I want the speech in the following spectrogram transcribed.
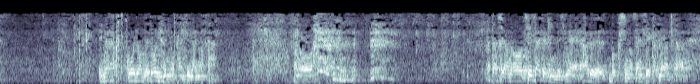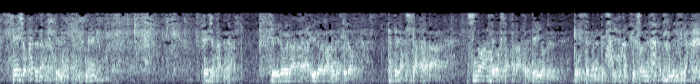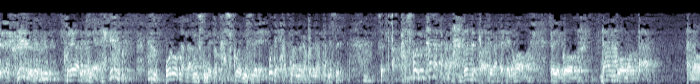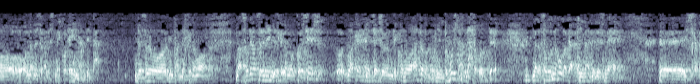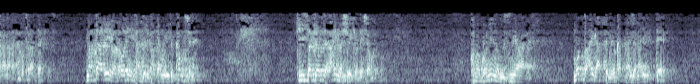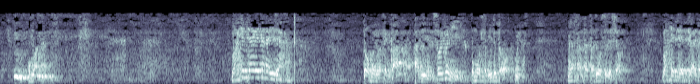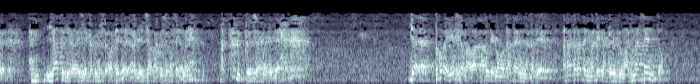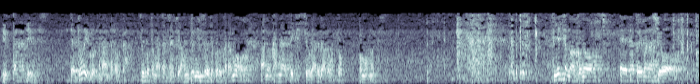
す。皆さんここを読んでどういうふうにお感じになりますか？あの私あの小さい時にですねある牧師の先生からもらった聖書カルタっていうのがあったんですね。聖書カルタ。でいろいろあいろいろあるんですけど例えば血だったら血の汗を滴らせて祈る。ゲステマネとかはいとかっていうそういうのがあるんですがこれはですね愚かな娘と賢い娘で「お」で始まるのがこれだったんです。それあ賢い「か」だったかな？どっちか忘れましたけどもそれでこうランプを持ったあの女の人がですねこう絵になってた。でそれを見たんですけどもまあそれはそれでいいんですけどもこれ聖書若い時に聖書を読んでこの後の5人どうしたんだろうってなんかそっちの方が気になってですね、えー、仕方がなかったことだったりまたあるいはこういうふうに感じる方もいるかもしれない。キリスト教って愛の宗教でしょ。この5人の娘はもっと愛があってもよかったんじゃないって思わない。分けてあげたらいいじゃん。と思いませんか？ある意味そういうふうに思う人もいると思います。皆さんだったらどうするでしょう？分けてって言われたら嫌と言えない性格の人は分けてあげちゃうかもしれませんよね。プレッシャーに負けて。じゃあところがイエス様はここでこの例えの中であなた方に分けてあげる分はありませんと言ったっていうんです。一体どういうことなんだろうか。そういうことの私たちは本当にそういうところからもあの考えていく必要があるだろうと思うのです。イエス様はこの、えー、例え話を、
